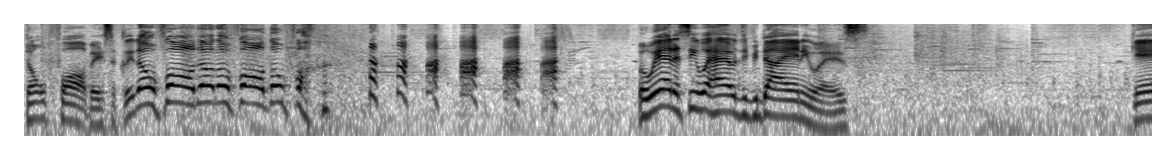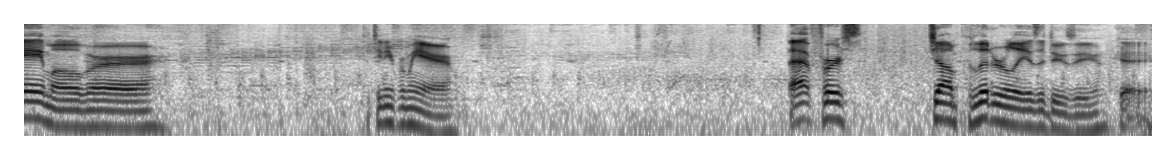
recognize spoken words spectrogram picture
don't fall. Basically, don't fall. No, don't fall. Don't fall. but we had to see what happens if you die, anyways. Game over. Continue from here. That first jump literally is a doozy. Okay.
